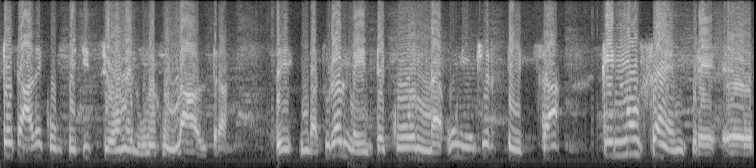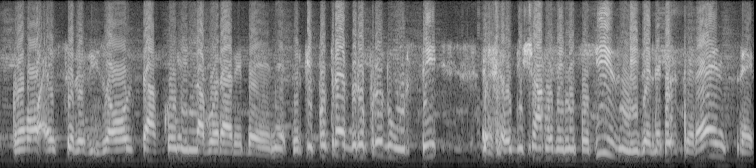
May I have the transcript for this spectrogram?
totale competizione l'una con l'altra. E naturalmente con un'incertezza che non sempre eh, può essere risolta con il lavorare bene, perché potrebbero prodursi eh, diciamo dei nepotismi, delle preferenze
